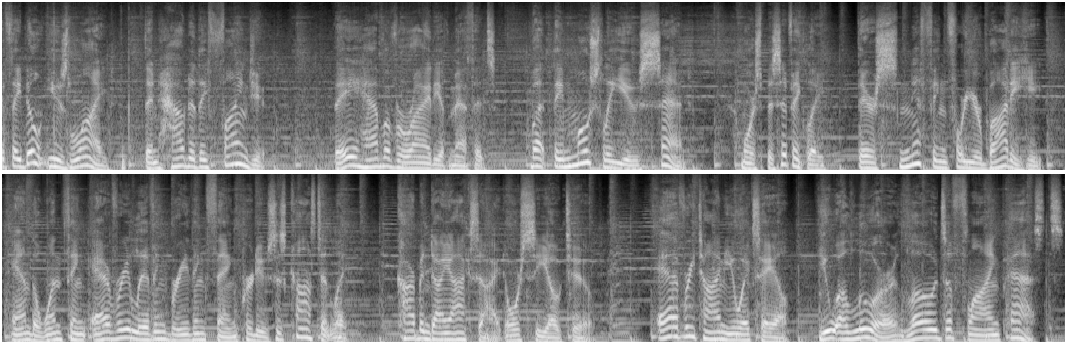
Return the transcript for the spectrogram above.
if they don't use light, then how do they find you? They have a variety of methods, but they mostly use scent. More specifically, they're sniffing for your body heat and the one thing every living breathing thing produces constantly carbon dioxide or CO2. Every time you exhale, you allure loads of flying pests.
